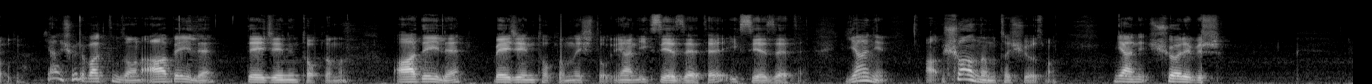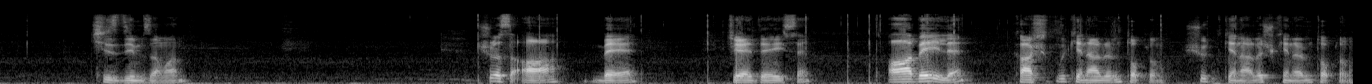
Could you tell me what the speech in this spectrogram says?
oluyor. Yani şöyle baktığım zaman AB ile DC'nin toplamı, AD ile BC'nin toplamına eşit oluyor. Yani x, y, z, t, x, y, z, t. Yani şu anlamı taşıyor o zaman. Yani şöyle bir çizdiğim zaman şurası A, B, C, D ise AB ile karşılıklı kenarların toplamı. Şu kenarla şu kenarın toplamı.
